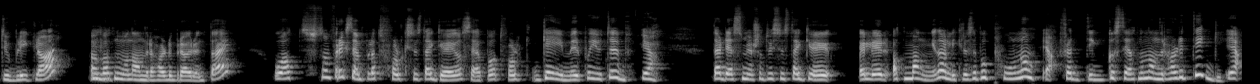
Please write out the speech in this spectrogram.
du blir glad av Mm. at noen andre har det bra rundt deg. Og at, som for at folk syns det er gøy å se på at folk gamer på YouTube. Ja. Det er det som gjør sånn at vi syns det er gøy Eller at mange da liker å se på porno. Ja. For det er digg å se at noen andre har det digg. Ja.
